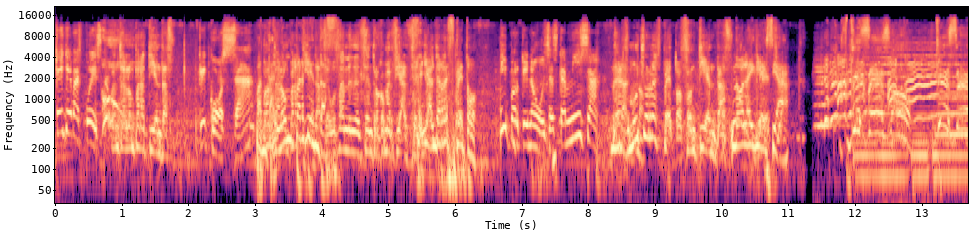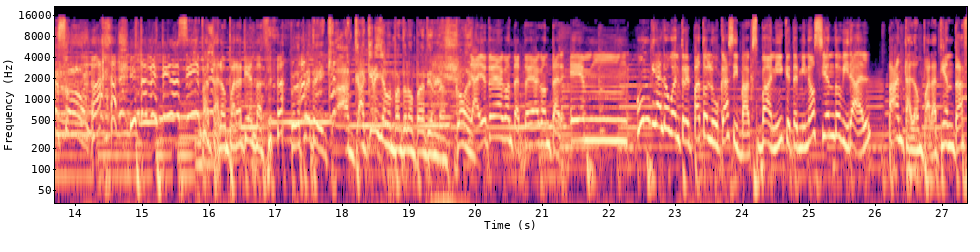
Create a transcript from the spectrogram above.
¿Qué llevas puesto? Pantalón para tiendas. ¿Qué cosa? Pantalón para tiendas. Se usan en el centro comercial. Señal de respeto. ¿Y por qué no usas camisa? Es mucho respeto, son tiendas. No la iglesia. ¿Qué es eso? ¿Qué es eso? está vestida así. Pantalón para tiendas. Pero espérate, ¿a, a qué le llaman pantalón para tiendas? ¿Cómo es? Ya, yo te voy a contar, te voy a contar. Em, un diálogo entre el pato Lucas y Bugs Bunny que terminó siendo viral, pantalón para tiendas,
